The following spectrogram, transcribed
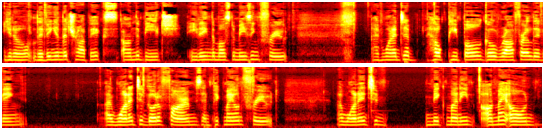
you know, living in the tropics on the beach, eating the most amazing fruit. I've wanted to help people go raw for a living. I wanted to go to farms and pick my own fruit. I wanted to make money on my own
